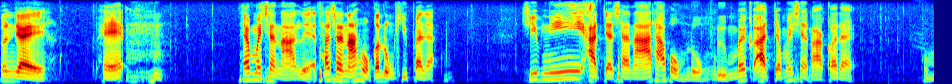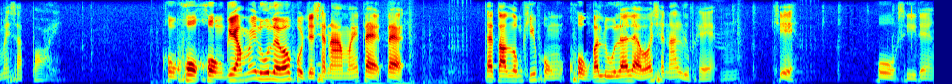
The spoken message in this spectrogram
ส่วนใหญ่แพ้แทบไม่ชนะเลยถ้าชนะผมก็ลงคลิปไปแล้ว คลิปนี้อาจจะชนะถ้าผมลงหรือไม่ก็อาจจะไม่ชนะก็ได้ ผมไม่สปอยผมผมผมยังไม่รู้เลยว่าผมจะชนะไหมแต่แต่ แต่ตอนลงคลิปผมผมก็รู้แล้วแหละว่าชนะหรือแพ้โอเคโอ้สีแดง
